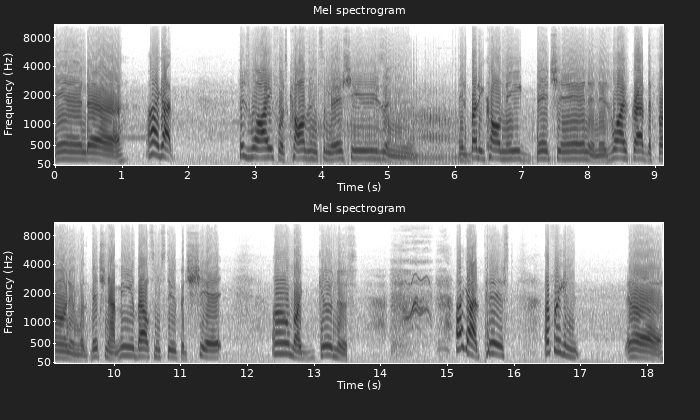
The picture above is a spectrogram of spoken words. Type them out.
and uh, I got his wife was causing some issues, and his buddy called me bitching, and his wife grabbed the phone and was bitching at me about some stupid shit. Oh my goodness, I got pissed. I freaking uh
